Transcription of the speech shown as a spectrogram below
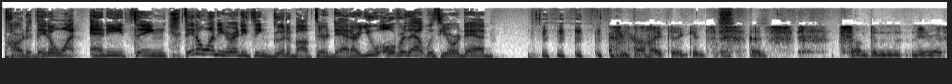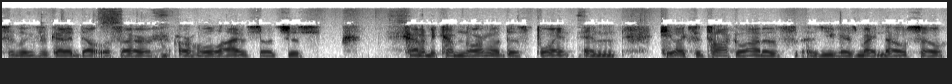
part of it. They don't want anything. They don't want to hear anything good about their dad. Are you over that with your dad? no, I think it's it's something me and my siblings have kind of dealt with our our whole lives. So it's just kind of become normal at this point and he likes to talk a lot as as you guys might know so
